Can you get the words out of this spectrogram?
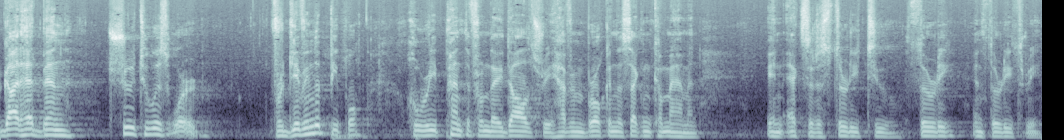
God had been true to his word, forgiving the people who repented from the idolatry, having broken the second commandment in Exodus 32, 30, and 33.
